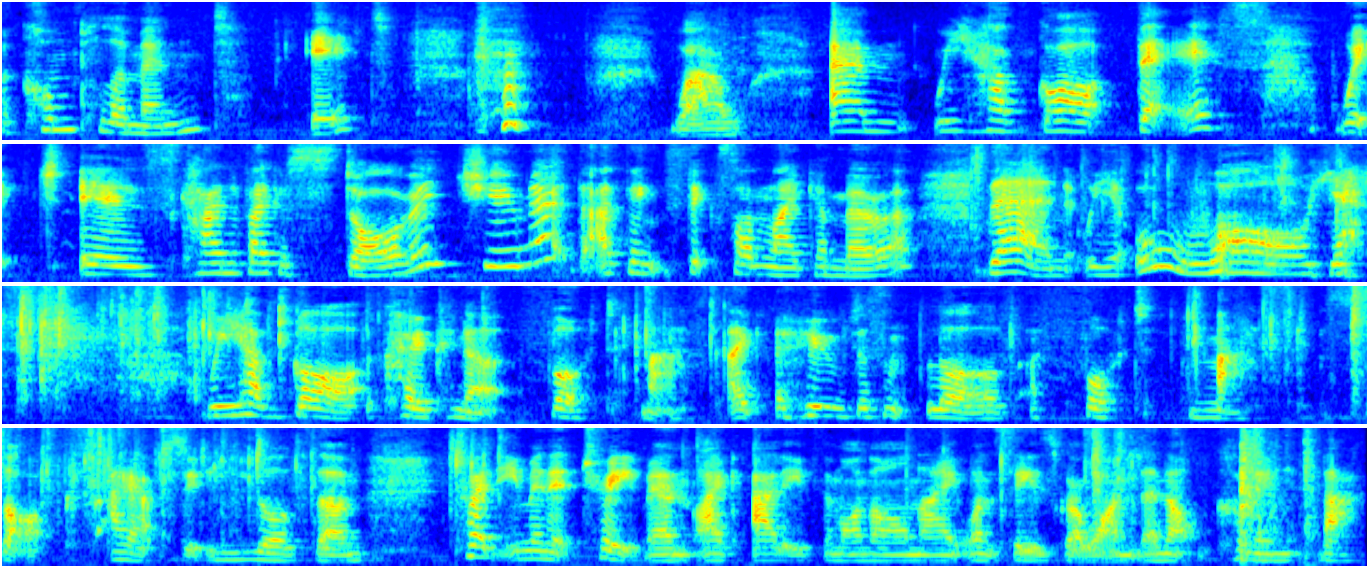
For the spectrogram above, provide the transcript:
a compliment it. wow. Um, we have got this, which is kind of like a storage unit that I think sticks on like a mirror. Then we, oh, yes, we have got a coconut foot mask. Like, who doesn't love a foot mask socks? I absolutely love them. 20 minute treatment, like I leave them on all night. Once these go on, they're not coming back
